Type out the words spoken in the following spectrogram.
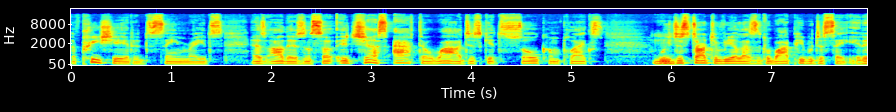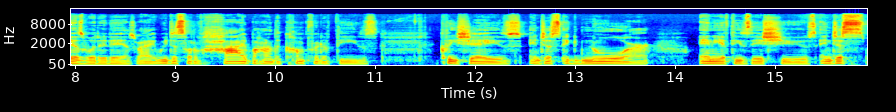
appreciate at the same rates as others? And so it just, after a while, just gets so complex. We mm. just start to realize that white people just say it is what it is, right? We just sort of hide behind the comfort of these cliches and just ignore any of these issues and just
